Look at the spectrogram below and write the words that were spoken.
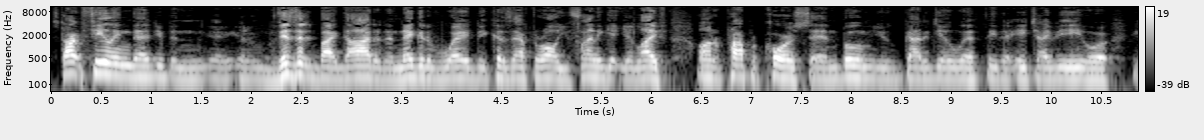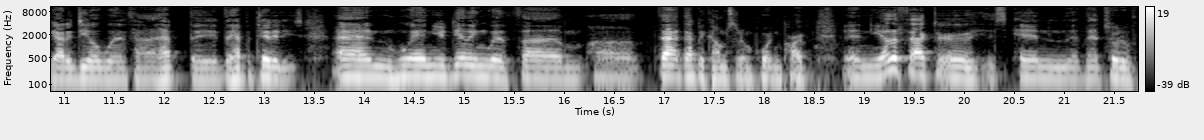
start feeling that you've been you know visited by God in a negative way, because after all, you finally get your life on a proper course, and boom, you've got to deal with either HIV or you got to deal with uh, hep- the, the hepatitis. And when you're dealing with um, uh, that that becomes an important part. And the other factor is in that sort of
